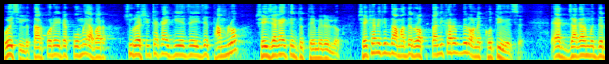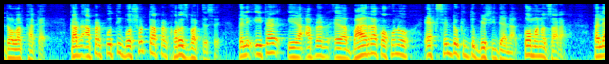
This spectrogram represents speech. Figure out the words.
হয়েছিল। তারপরে এটা কমে আবার চুরাশি টাকায় গিয়ে যে এই যে থামলো, সেই জায়গায় কিন্তু থেমে রইল। সেখানে কিন্তু আমাদের রপ্তানিকারকদের অনেক ক্ষতি হয়েছে। এক জায়গার মধ্যে ডলার থাকায়। কারণ আপনার প্রতি বছর তো আপনার খরচ বাড়তেছে। তাহলে এটা আপনার বায়াররা কখনো এক সেন্টও কিন্তু বেশি দেয় না, কমানো ছাড়া। তাহলে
